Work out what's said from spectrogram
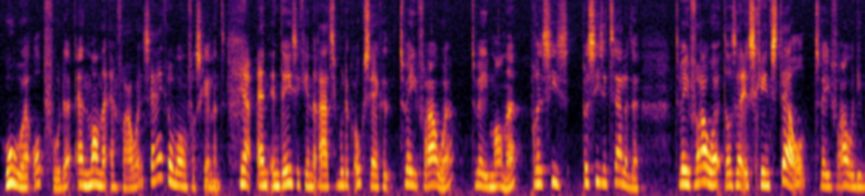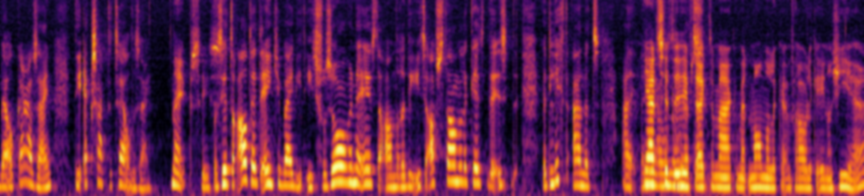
hoe we opvoeden. En mannen en vrouwen zijn gewoon verschillend. ja, En in deze generatie moet ik ook zeggen, twee vrouwen, twee mannen, precies, precies hetzelfde. Twee vrouwen, er is geen stel, twee vrouwen die bij elkaar zijn, die exact hetzelfde zijn. nee, precies. Er zit er altijd eentje bij die iets verzorgender is, de andere die iets afstandelijk is. Er is het ligt aan het... Aan, ja, het, zit, het heeft eigenlijk te maken met mannelijke en vrouwelijke energie, hè?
